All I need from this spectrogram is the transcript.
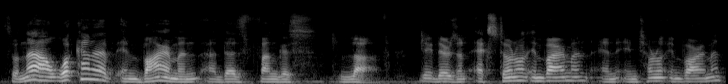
So now, what kind of environment uh, does fungus love? There's an external environment and internal environment.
